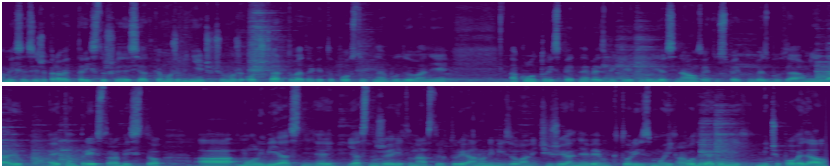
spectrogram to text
A myslím si, že práve 360 môže byť niečo, čo môže odštartovať takéto postupné budovanie a kultúry spätnej väzby, kde tí ľudia si naozaj tú spätnú väzbu vzájomne dajú a je tam priestor, aby si to a mohli vyjasniť, hej, jasné, že je to nástroj, ktorý je anonymizovaný, čiže ja neviem, ktorý z mojich podriadených mi čo povedal,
